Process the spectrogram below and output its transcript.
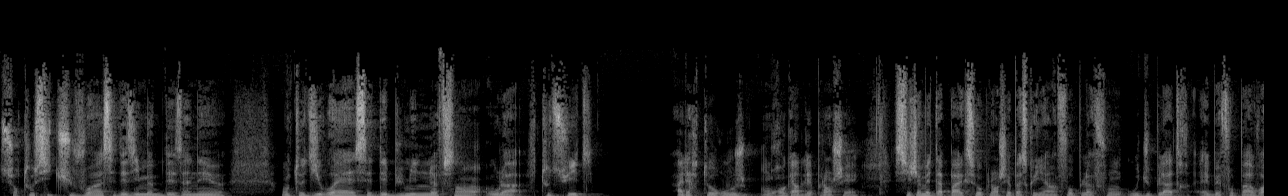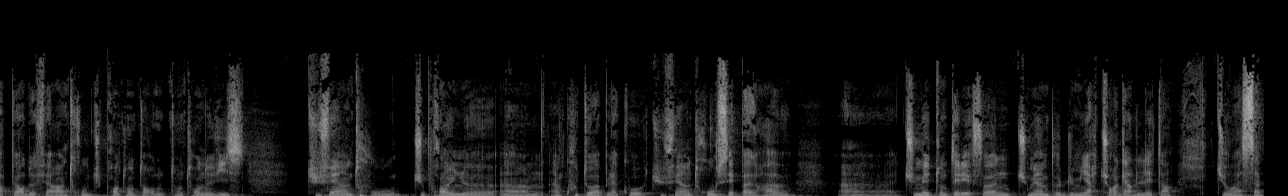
Surtout si tu vois, c'est des immeubles des années, euh, on te dit, ouais, c'est début 1900, oula, tout de suite, alerte rouge, on regarde les planchers. Si jamais t'as pas accès au plancher parce qu'il y a un faux plafond ou du plâtre, eh ben faut pas avoir peur de faire un trou. Tu prends ton, tournevis, tu fais un trou, tu prends un, couteau à placo, tu fais un trou, c'est pas grave. Euh, tu mets ton téléphone, tu mets un peu de lumière, tu regardes l'état. Tu vois, ça,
